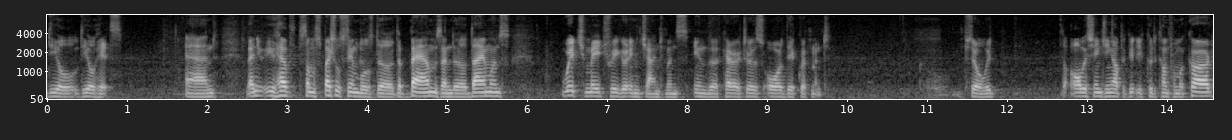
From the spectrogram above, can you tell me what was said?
deal deal hits, and then you, you have some special symbols, the the bams and the diamonds, which may trigger enchantments in the characters or the equipment. So it always changing up. It could, it could come from a card,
